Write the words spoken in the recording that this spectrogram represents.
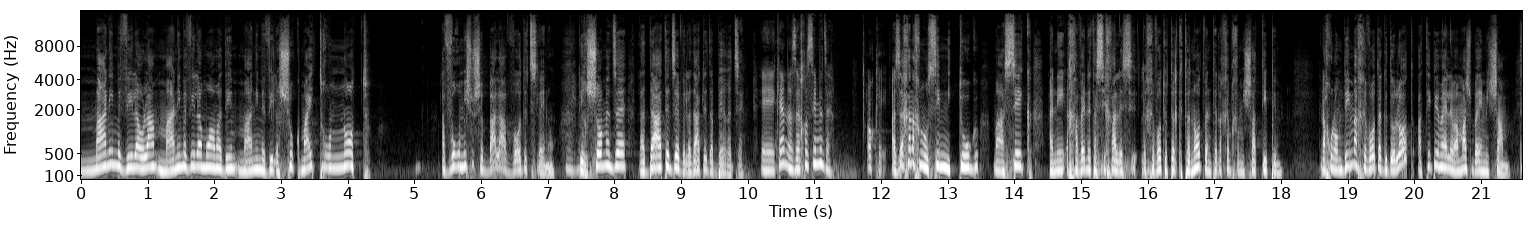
מה אני מביא לעולם, מה אני מביא למועמדים, מה אני מביא לשוק, מה היתרונות עבור מישהו שבא לעבוד אצלנו. Mm-hmm. לרשום את זה, לדעת את זה ולדעת לדבר את זה. אה, כן, אז איך עושים את זה? אוקיי, okay, אז איך אנחנו עושים מיתוג מעסיק? אני אכוון את השיחה לחברות יותר קטנות ואני אתן לכם חמישה טיפים. אנחנו לומדים מהחברות הגדולות, הטיפים האלה ממש באים משם. Mm-hmm.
